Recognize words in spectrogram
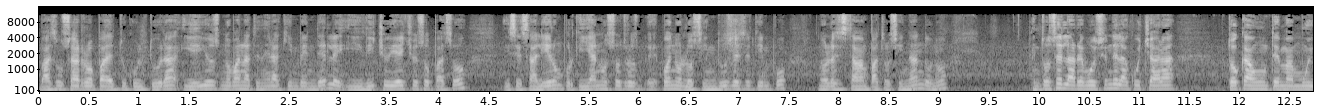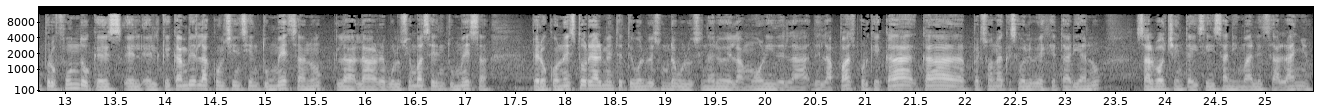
vas a usar ropa de tu cultura y ellos no van a tener a quién venderle y dicho y hecho eso pasó y se salieron porque ya nosotros, eh, bueno, los hindús de ese tiempo no les estaban patrocinando, ¿no? Entonces la revolución de la cuchara toca un tema muy profundo que es el, el que cambies la conciencia en tu mesa, ¿no? La, la, revolución va a ser en tu mesa, pero con esto realmente te vuelves un revolucionario del amor y de la, de la paz, porque cada, cada persona que se vuelve vegetariano salva 86 animales al año.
